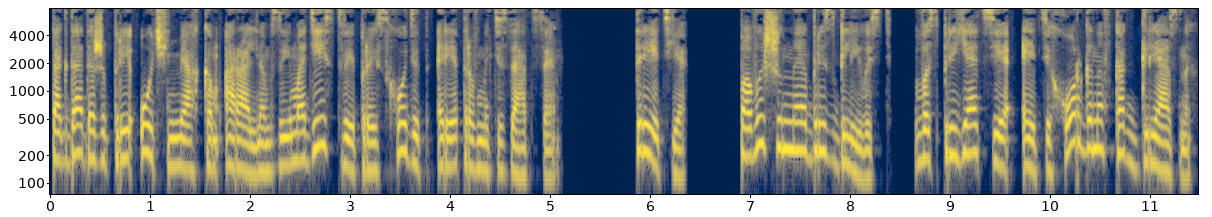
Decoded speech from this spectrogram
Тогда даже при очень мягком оральном взаимодействии происходит ретравматизация. Третье. Повышенная брезгливость, восприятие этих органов как грязных.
